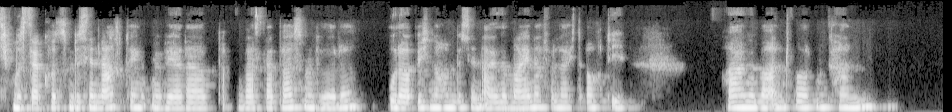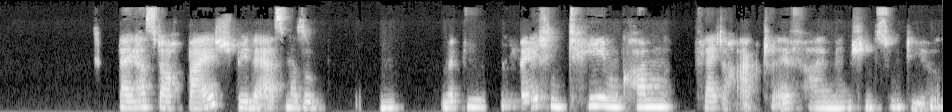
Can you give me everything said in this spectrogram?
Ich muss da kurz ein bisschen nachdenken, wer da, was da passen würde. Oder ob ich noch ein bisschen allgemeiner vielleicht auch die Frage beantworten kann. Vielleicht hast du auch Beispiele erstmal so, mit, welchen Themen kommen vielleicht auch aktuell vor allem Menschen zu dir?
